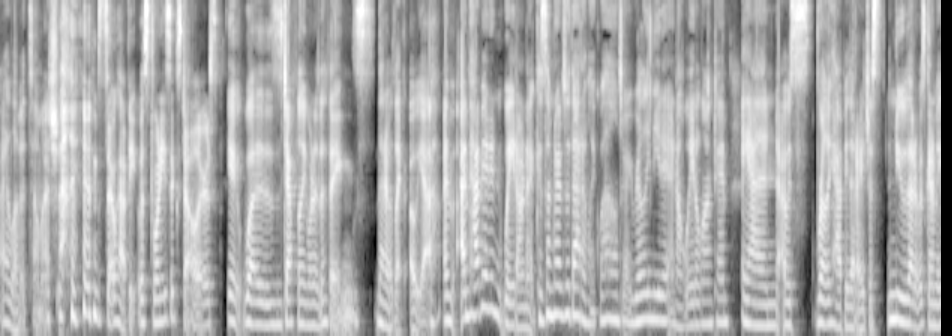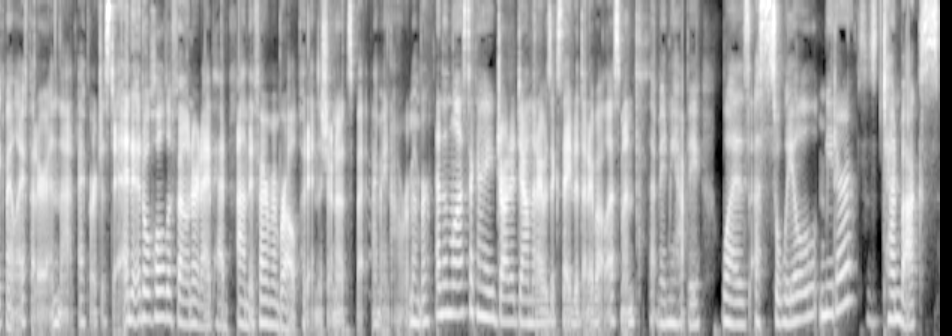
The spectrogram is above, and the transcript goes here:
I love it so much. I'm so happy. It was $26. It was definitely one of the things that I was like, oh yeah, I'm, I'm happy I didn't wait on it. Cause sometimes with that, I'm like, well, do I really need it? And I'll wait a long time. And I was really happy that I just knew that it was going to make my life better and that I purchased it. And it'll hold a phone or an iPad. Um, if I remember, I'll put it in the show notes, but I might not remember. And then the last thing I jotted down that I was excited that I bought last month that made me happy was a soil meter. This is 10 bucks.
